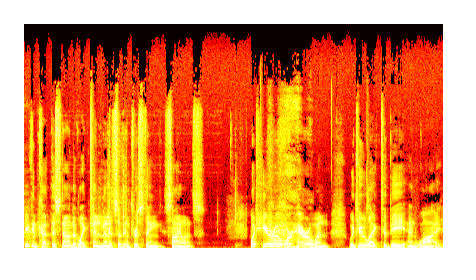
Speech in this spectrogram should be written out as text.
You can cut this down to like 10 minutes of interesting silence. What hero or heroine would you like to be and why?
